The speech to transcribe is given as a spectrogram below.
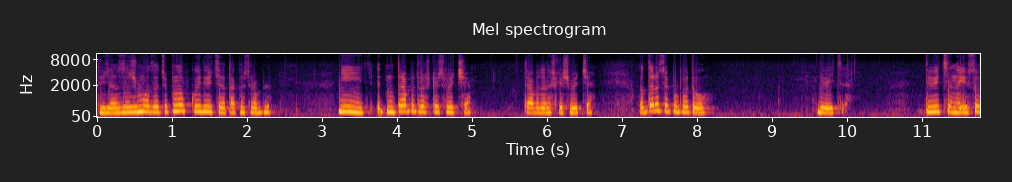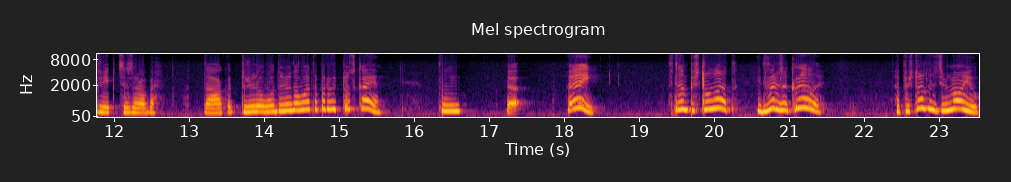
Дивіться, зажму за цю кнопку і дивіться, я так ось роблю. Ні, ні, т- треба трошки швидше. Треба трошки швидше. От зараз я попаду. Дивіться. Дивіться на Юсуф, як це зробить. Так, от дуже довго, дуже довго тепер відпускає. Пу. Ей! В тебе пістолет! І двері закрили. А пістолет зі мною.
